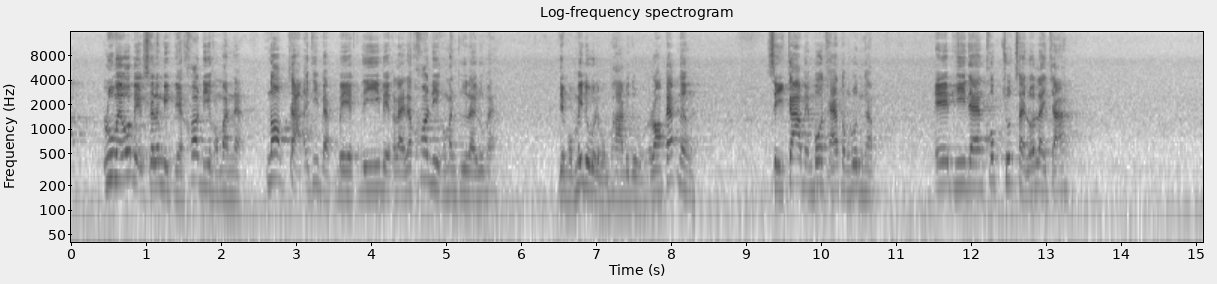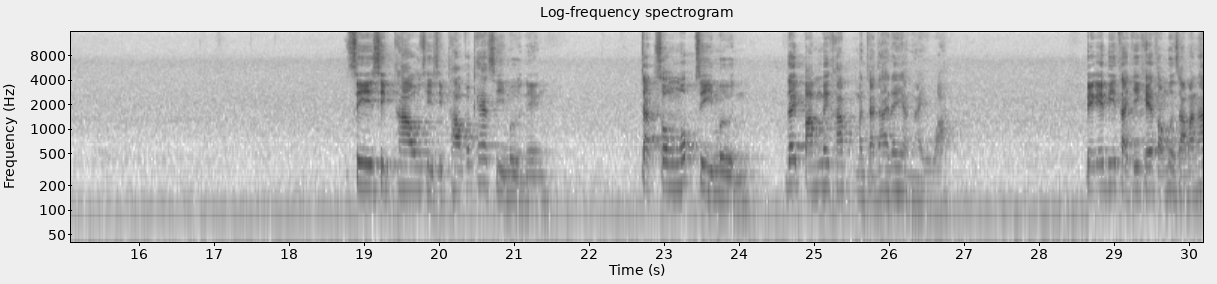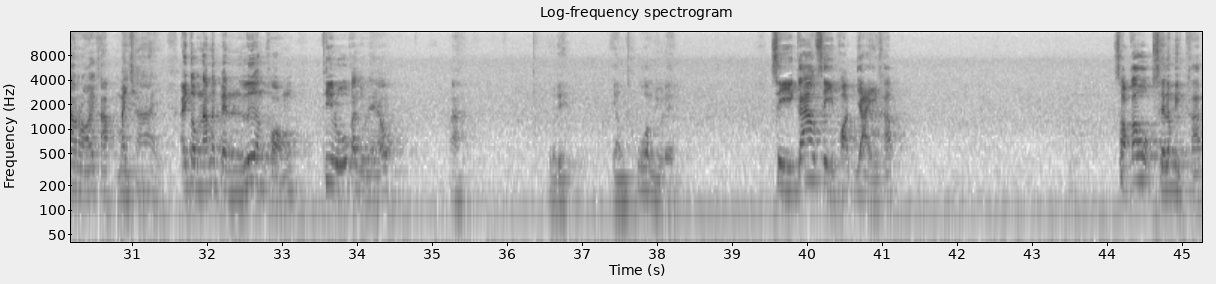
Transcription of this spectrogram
รู้ไหมว่าเบรกเซรามิกเนี่ยข้อดีของมันเนี่ยนอกจากไอ้ที่แบบเบรกดีเบรกอะไรแล้วข้อดีของมันคืออะไรรู้ไหมเดี๋ยวผมไม่ดูเดี๋ยวผมพาไปดู รอแป๊บหนึ่ง49เมมโบแท้ตรงรุ่นครับ AP แดงครบชุดใส่รถอะไรจ๊ะ สี่สิบเทาสี่สิบเทาก็แค่สี่หมื่นเอง จัดทรงงบสี่หมื่นได้ปั๊มไหมครับ มันจะได้ได้ยังไงวะ เบรก AB ใส่ GK สองหมื่นสามพันห้าร้อยครับ ไม่ใช่ ไอ้ตรงนั้นมันเป็นเรื่องของที่รู้กันอยู่แล้ว อะ ดูดิ ยังท่วมอยู่เลยสี่เก้าสี่พอร์ตใหญ่ครับ สองเก้าหกเซรามิกครับ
